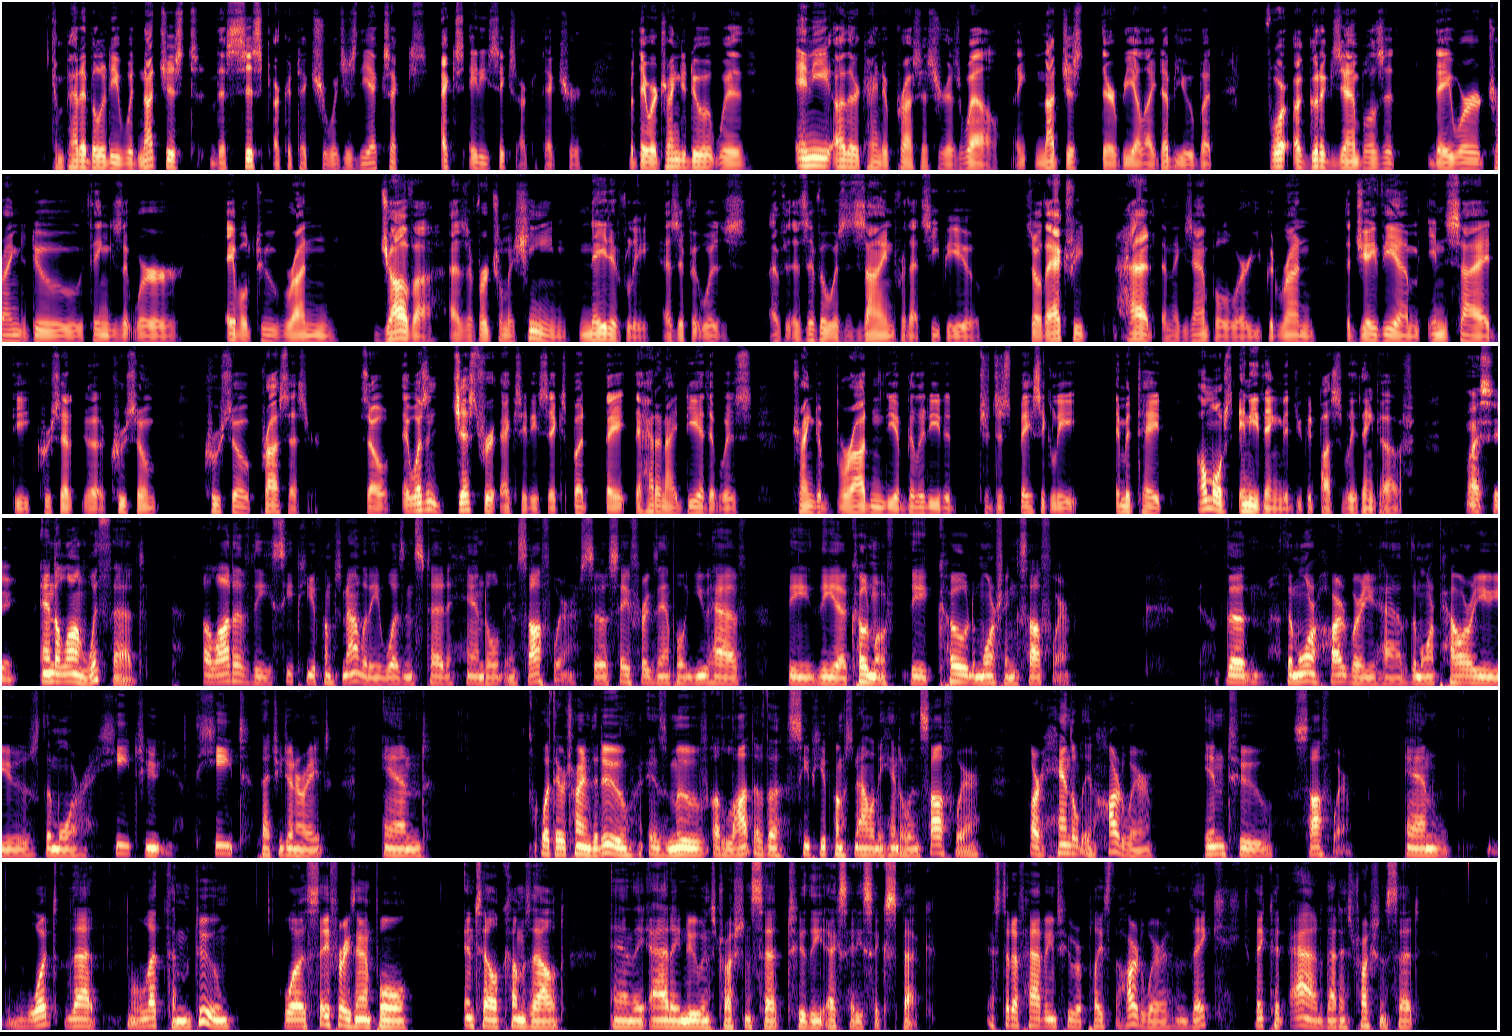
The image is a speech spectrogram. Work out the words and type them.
compatibility with not just the CISC architecture, which is the XX, x86 architecture, but they were trying to do it with any other kind of processor as well, not just their VLIW, but for a good example is that they were trying to do things that were able to run Java as a virtual machine natively, as if it was as if it was designed for that CPU. So they actually had an example where you could run the JVM inside the Crusoe, uh, Crusoe, Crusoe processor. So it wasn't just for x86, but they, they had an idea that was trying to broaden the ability to, to just basically imitate almost anything that you could possibly think of. I see. And along with that, a lot of the CPU functionality was instead handled in software. So, say for example, you have the the uh, code morph- the code morphing software. The the more hardware you have, the more power you use, the more heat you heat that you generate, and what they were trying to do is move a lot of the CPU functionality handled in software or handled in hardware into software. And what that let them do was, say, for example, Intel comes out and they add a new instruction set to the x86 spec. Instead of having to replace the hardware, they, they could add that instruction set,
